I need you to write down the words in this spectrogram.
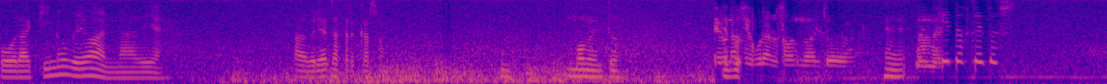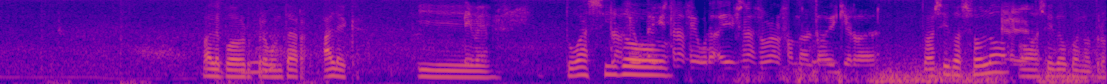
por aquí no veo a nadie. Habría que hacer caso. Un, un momento. Eh, una bu- figura al fondo del todo. Eh, Quietos, quietos. vale, por preguntar, Alec, ¿y Dime. Tú has Una ido, figura- He visto una figura, he visto una figura al fondo del todo izquierdo. eh. tú has ido solo o has ido con otro?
